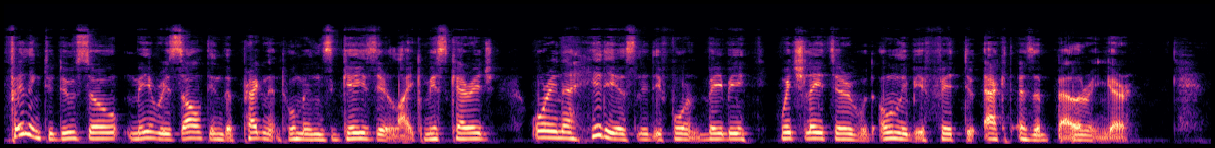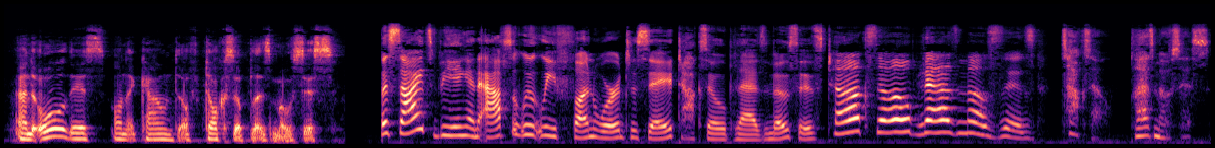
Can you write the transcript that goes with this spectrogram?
Failing to do so may result in the pregnant woman's gazer-like miscarriage or in a hideously deformed baby which later would only be fit to act as a bell ringer. And all this on account of toxoplasmosis. Besides being an absolutely fun word to say, toxoplasmosis, toxoplasmosis, toxoplasmosis.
